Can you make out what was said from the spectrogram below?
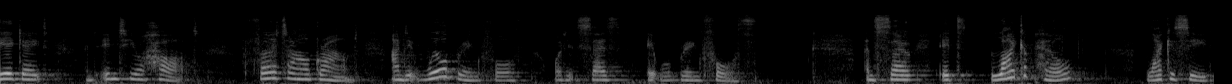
ear gate, and into your heart. Fertile ground. And it will bring forth what it says it will bring forth. And so it's like a pill, like a seed.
